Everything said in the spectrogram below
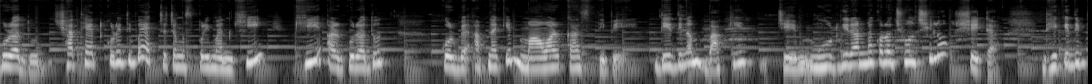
গুঁড়া দুধ। সাথে অ্যাড করে দিব এক চা চামচ পরিমাণ ঘি। ঘি আর গুঁড়া দুধ করবে আপনাকে মাওয়ার কাজ দিবে। দিয়ে দিলাম বাকি যে মুরগি রান্না করা ঝোল ছিল সেটা। ঢেকে দিব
